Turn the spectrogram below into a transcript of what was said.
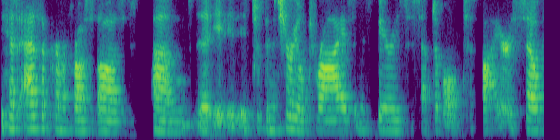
because as the permafrost thaws, um, it, it, it, the material dries and is very susceptible to fires. So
